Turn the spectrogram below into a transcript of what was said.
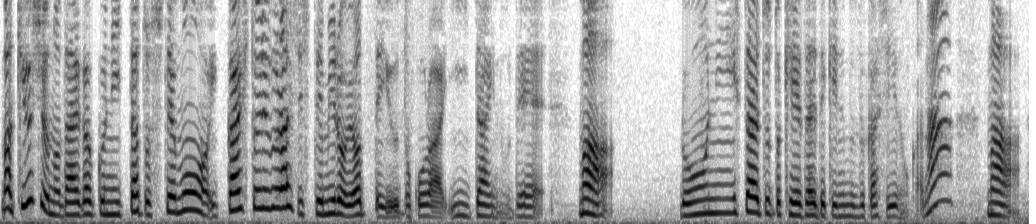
まあ九州の大学に行ったとしても、一回一人暮らししてみろよっていうところは言いたいので、まあ、浪人したらちょっと経済的に難しいのかな。まあ、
